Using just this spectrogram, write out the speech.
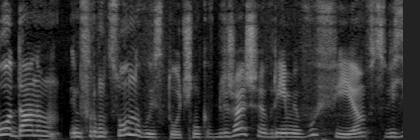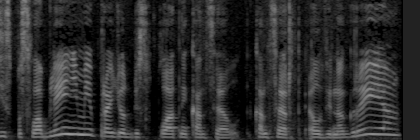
По данным информационного источника, в ближайшее время в Уфе в связи с послаблениями пройдет бесплатный концерт, концерт Элвина Грея.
